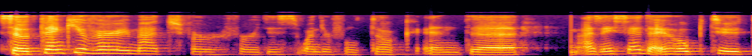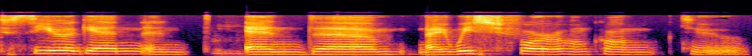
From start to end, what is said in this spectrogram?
So thank you very much for for this wonderful talk and. Uh, as I said, I hope to to see you again, and mm-hmm. and um, I wish for Hong Kong to,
